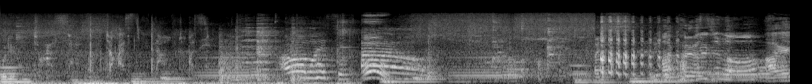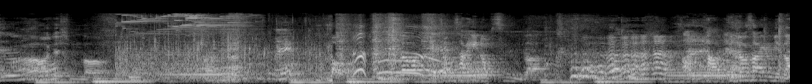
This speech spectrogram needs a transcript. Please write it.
우리 훔쳐 갔어. 아, 건들지 마. 알겠습니다. 아, 알겠습니다. 누나밖에 정상인 없습니다. 아, 다 비정상입니다.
